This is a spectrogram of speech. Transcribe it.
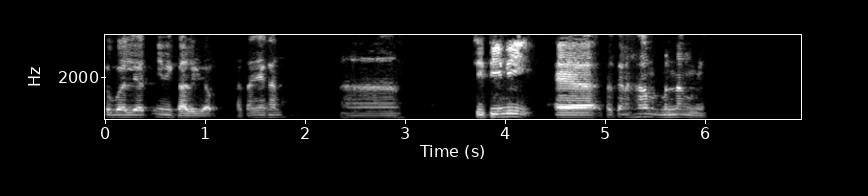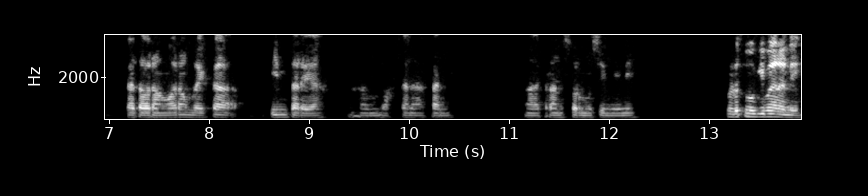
coba lihat ini kali gak katanya kan uh, City ini eh Tottenham menang nih. Kata orang-orang mereka pintar ya melaksanakan uh, transfer musim ini. Menurutmu gimana nih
